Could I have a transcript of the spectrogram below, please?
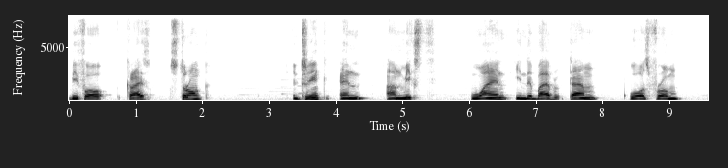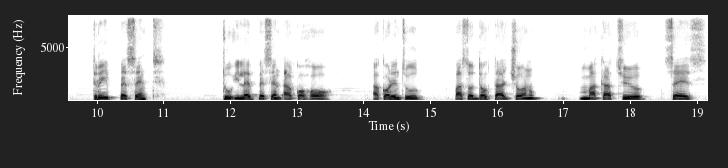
before Christ. Strong drink and unmixed wine in the Bible time was from 3% to 11% alcohol, according to Pastor Dr. John MacArthur says.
